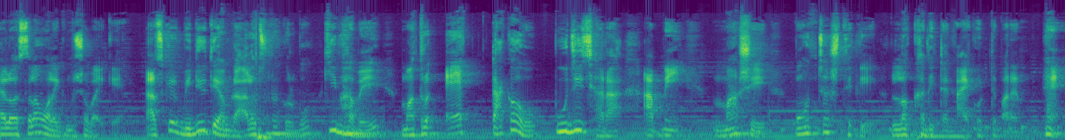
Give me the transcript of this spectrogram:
Hello, আসসালামু আলাইকুম সবাইকে। আজকের ভিডিওতে আমরা আলোচনা করব কীভাবে মাত্র এক টাকাও পুঁজি ছাড়া আপনি মাসে পঞ্চাশ থেকে লক্ষাধিক টাকা আয় করতে পারেন। হ্যাঁ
